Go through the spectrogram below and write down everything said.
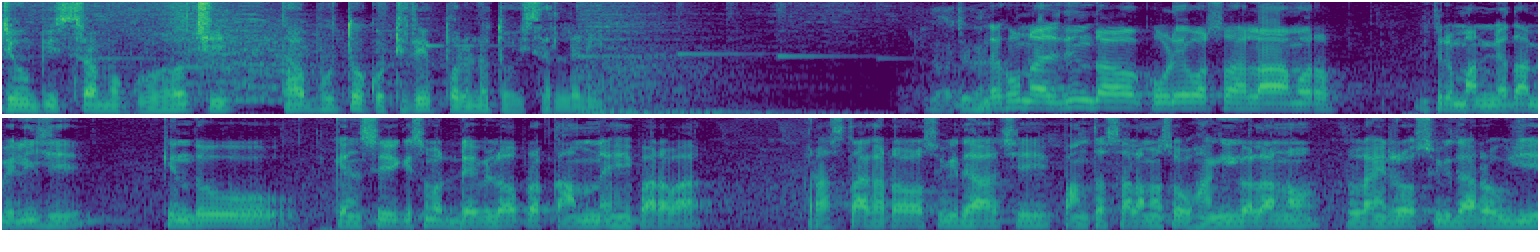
ଯେଉଁ ବିଶ୍ରାମ ଗୃହ ଅଛି ତାହା ଭୂତ କୋଠିରେ ପରିଣତ ହୋଇସାରିଲାଣି ଦେଖୁନ୍ ଆଜି ଦିନ ତ କୋଡ଼ିଏ ବର୍ଷ ହେଲା ଆମର ଭିତରେ ମାନ୍ୟତା ମିଳିଛି କିନ୍ତୁ କେନ୍ସି କିସମର ଡେଭେଲପ୍ର କାମ ନାଇଁ ହେଇପାର୍ବା ରାସ୍ତାଘାଟ ଅସୁବିଧା ଅଛି ପାନ୍ଥଶାଲାମାନେ ସବୁ ଭାଙ୍ଗିଗଲାନ ଲାଇନ୍ର ଅସୁବିଧା ରହୁଛି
